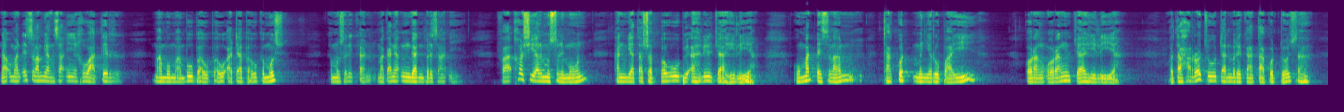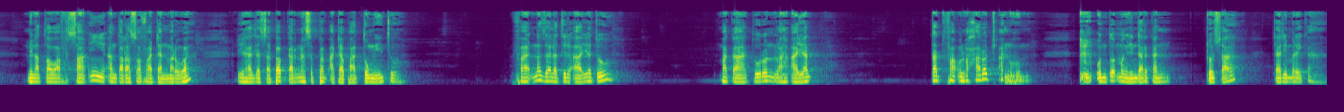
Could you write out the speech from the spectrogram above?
Nah umat Islam yang sa'i khawatir mampu-mampu bau-bau ada bau kemus, kemusyrikan. Makanya enggan bersa'i. Fa khasyal muslimun an yatashabbahu bi ahlil jahiliyah. Umat Islam takut menyerupai orang-orang jahiliyah. Wataharroju dan mereka takut dosa minat tawaf sa'i antara sofa dan marwah lihada sebab karena sebab ada patung itu. Fa nazalatil ayatu maka turunlah ayat tadfa'ul haraj anhum untuk menghindarkan dosa dari mereka.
